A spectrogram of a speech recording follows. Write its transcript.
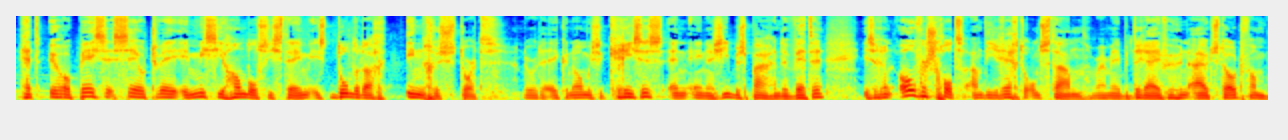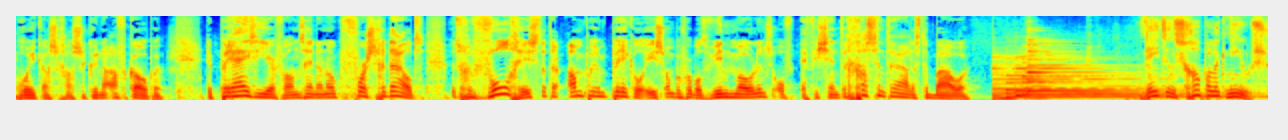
Het Europese CO2-emissiehandelssysteem is donderdag ingestort. Door de economische crisis en energiebesparende wetten is er een overschot aan die rechten ontstaan, waarmee bedrijven hun uitstoot van broeikasgassen kunnen afkopen. De prijzen hiervan zijn dan ook fors gedaald. Het gevolg is dat er amper een prikkel is om bijvoorbeeld windmolens of efficiënte gascentrales te bouwen. Wetenschappelijk nieuws.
